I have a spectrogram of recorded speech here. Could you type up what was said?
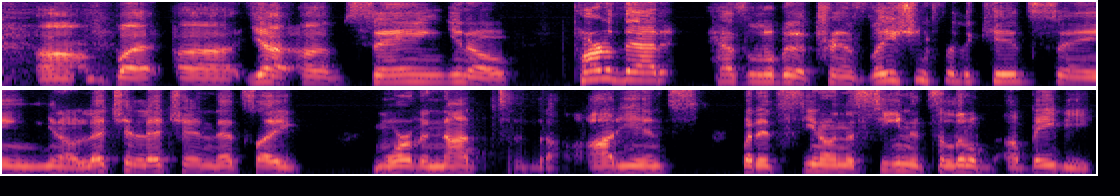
um, but uh, yeah, uh, saying you know, part of that has a little bit of translation for the kids, saying you know leche leche, and that's like more of a nod to the audience. But it's you know in the scene, it's a little a baby.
